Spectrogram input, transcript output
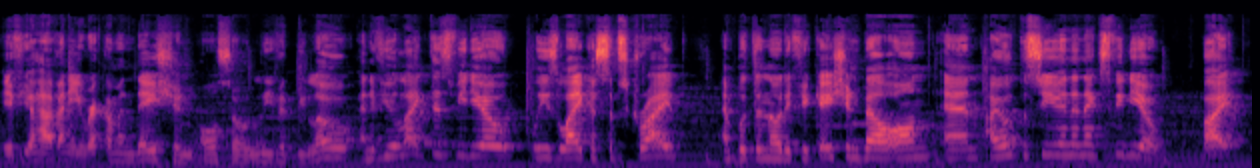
If you have any recommendation, also leave it below. And if you like this video, please like and subscribe and put the notification bell on. And I hope to see you in the next video. Bye.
